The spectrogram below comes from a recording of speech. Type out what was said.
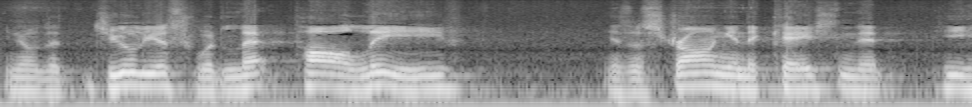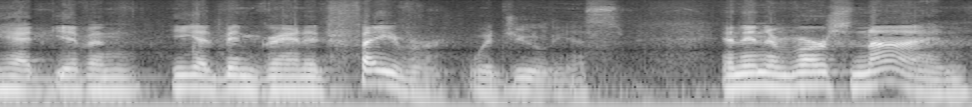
you know, that Julius would let Paul leave is a strong indication that he had given, he had been granted favor with Julius. And then in verse 9,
